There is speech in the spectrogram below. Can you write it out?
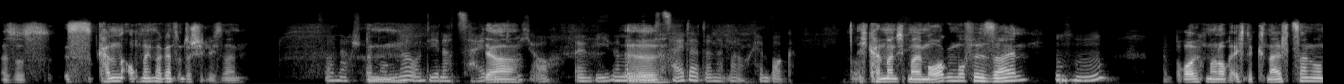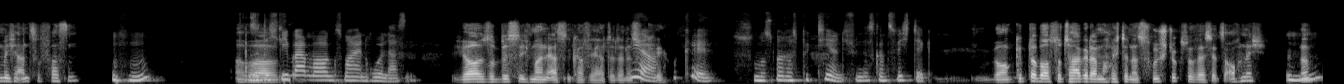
Also es, es kann auch manchmal ganz unterschiedlich sein. Ist auch nach Stimmung, ähm, ne? Und je nach Zeit ja, natürlich auch irgendwie. Wenn man äh, wenig Zeit hat, dann hat man auch keinen Bock. Ich kann manchmal Morgenmuffel sein. Mhm. Dann braucht man auch echt eine Kneifzange, um mich anzufassen. Mhm. also dich lieber morgens mal in Ruhe lassen. Ja, so bis ich meinen ersten Kaffee hatte, dann ist ja, okay. Okay. Das muss man respektieren. Ich finde das ganz wichtig. Ja, gibt aber auch so Tage, da mache ich dann das Frühstück, so wäre es jetzt auch nicht. Ne? Mhm. Ne?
